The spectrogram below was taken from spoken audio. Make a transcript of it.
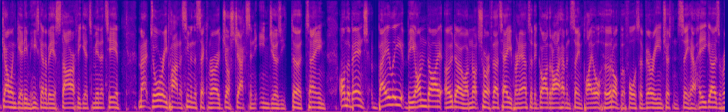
go and get him. He's going to be a star if he gets minutes here. Matt Doorey partners him in the second row. Josh Jackson in jersey 13. On the bench, Bailey Biondi Odo. I'm not sure if that's how you pronounce it. A guy that I haven't seen play or heard of before. So very interesting to see how he goes around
